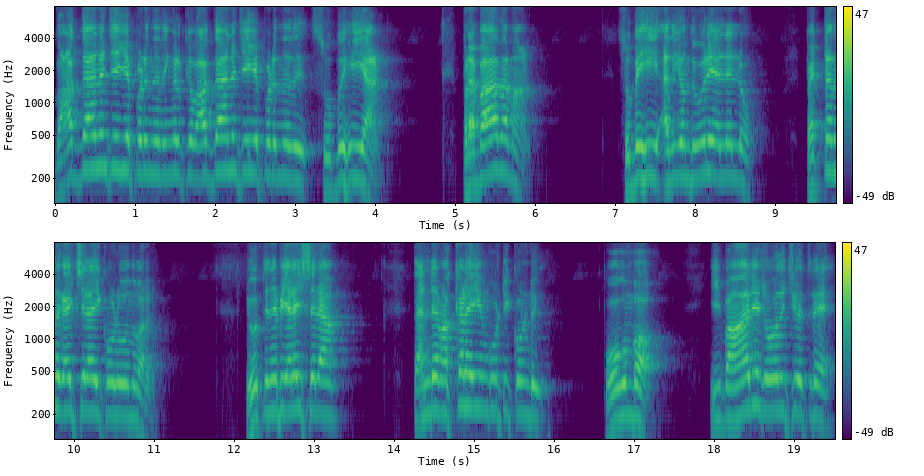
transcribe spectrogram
വാഗ്ദാനം ചെയ്യപ്പെടുന്നത് നിങ്ങൾക്ക് വാഗ്ദാനം ചെയ്യപ്പെടുന്നത് സുബഹിയാണ് പ്രഭാതമാണ്. സുബഹി അധികം ദൂരെയല്ലല്ലോ. പെട്ടെന്ന് കഴിച്ചിലായിക്കോളൂ എന്ന് പറഞ്ഞു. ലൂത്ത് നബി അലൈഹിസ്സലാം തന്റെ മക്കളെയും കൂട്ടിക്കൊണ്ട് പോകുമ്പോൾ ഈ ഭാര്യ ചോദിച്ചു എത്രേ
